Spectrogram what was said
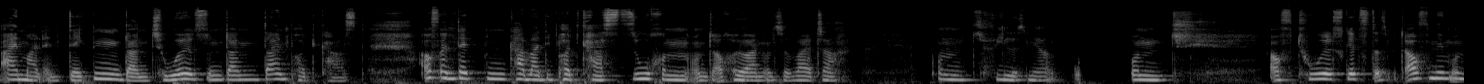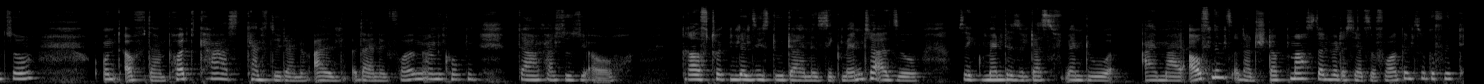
Einmal entdecken, dann Tools und dann dein Podcast. Auf Entdecken kann man die Podcasts suchen und auch hören und so weiter. Und vieles mehr. Und auf Tools es das mit Aufnehmen und so. Und auf deinem Podcast kannst du deine, all deine Folgen angucken. Da kannst du sie auch draufdrücken, dann siehst du deine Segmente. Also Segmente sind das, wenn du einmal aufnimmst und dann Stopp machst, dann wird das jetzt eine Folge hinzugefügt.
